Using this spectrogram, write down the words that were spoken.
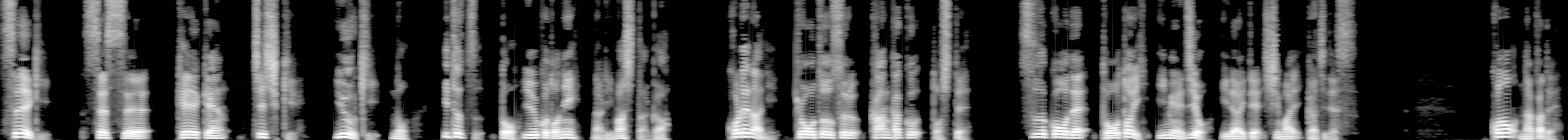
正義、節制、経験、知識、勇気の5つということになりましたが、これらに共通する感覚として、崇高で尊いイメージを抱いてしまいがちです。この中で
